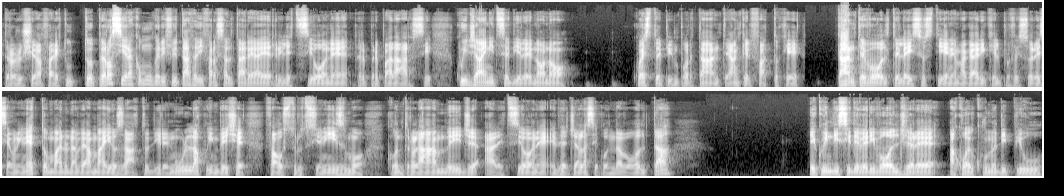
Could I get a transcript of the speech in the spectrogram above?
però riusciva a fare tutto, però si era comunque rifiutata di far saltare a Harry lezione per prepararsi. Qui già inizia a dire no, no, questo è più importante, anche il fatto che Tante volte lei sostiene magari che il professore sia un inetto, ma non aveva mai osato dire nulla, qui invece fa ostruzionismo contro l'Ambridge a lezione ed è già la seconda volta. E quindi si deve rivolgere a qualcuno di più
